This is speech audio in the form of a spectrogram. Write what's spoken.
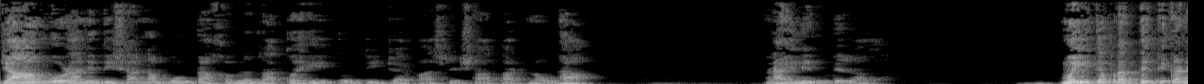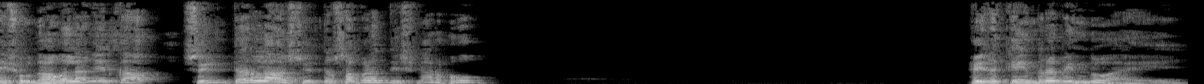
ज्या अंघोळाने दिशांना बोट दाखवलं जातं हे दोन तीन चार पाच सात आठ नऊ दहा. राहिली कुठे जागा? मग इथे प्रत्येक ठिकाणी शोधावं लागेल का? सेंटरला असेल तर सगळंच दिसणार हो. हे जे केंद्रबिंदू आहे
